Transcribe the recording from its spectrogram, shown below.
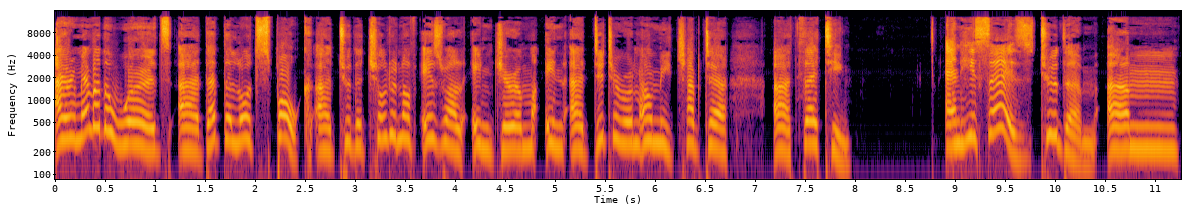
I remember the words uh, that the Lord spoke uh, to the children of Israel in Jeremiah, in uh, Deuteronomy chapter uh, 13. And he says to them, um,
